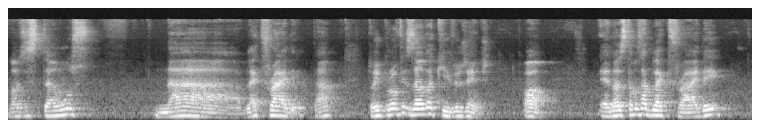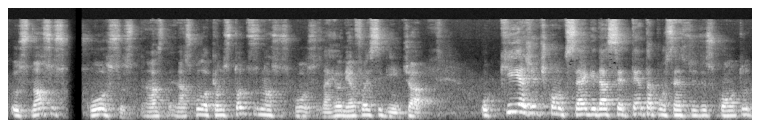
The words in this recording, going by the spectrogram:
nós estamos na Black Friday, tá? Estou improvisando aqui, viu, gente? Ó, é, nós estamos na Black Friday. Os nossos cursos, nós, nós colocamos todos os nossos cursos. Na reunião foi o seguinte, ó o que a gente consegue dar 70% de desconto,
